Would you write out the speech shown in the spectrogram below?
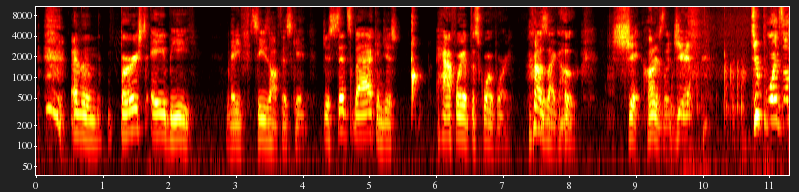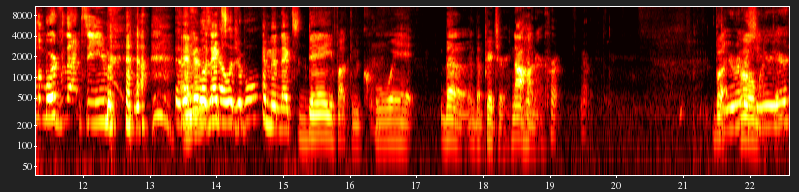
and then first AB that he sees off this kid just sits back and just halfway up the scoreboard. I was like, oh, shit, Hunter's legit. Two points on the board for that team. and, And then he the wasn't next eligible. and the next day he fucking quit the the pitcher, not Hunter. Cor- But do you remember oh senior year?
